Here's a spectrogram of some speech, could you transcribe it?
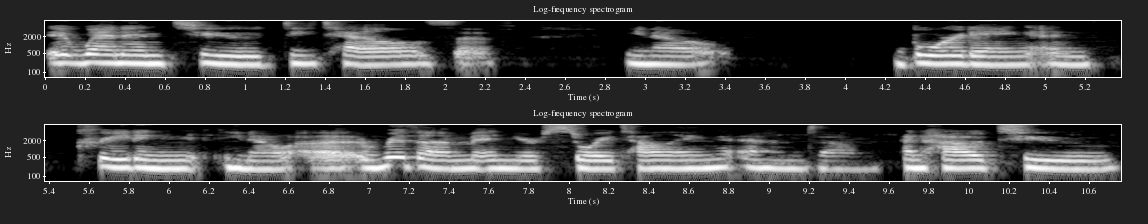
it went into details of, you know, boarding and creating you know a rhythm in your storytelling and um, and how to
